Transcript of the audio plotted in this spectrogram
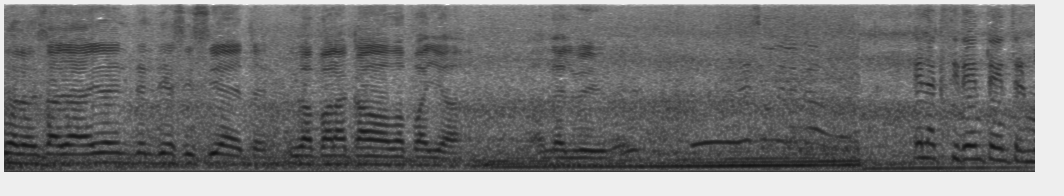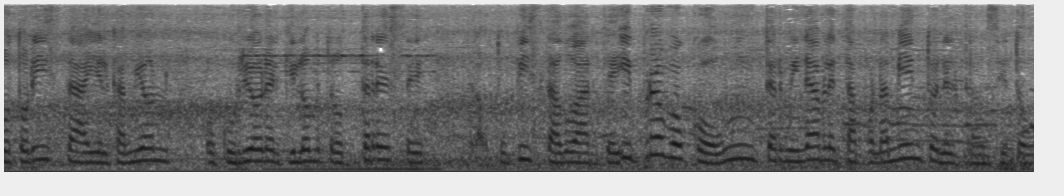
Bueno, salí ahí del, del 17, iba para acá va para allá, donde él vive. El accidente entre el motorista y el camión ocurrió en el kilómetro 13 de la autopista Duarte y provocó un interminable taponamiento en el tránsito.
